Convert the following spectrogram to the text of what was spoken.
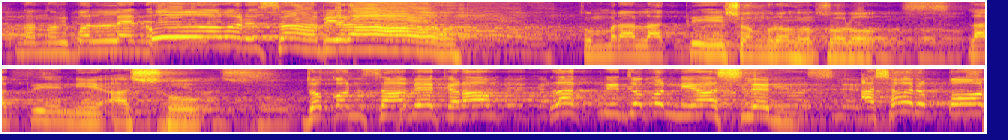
আপনার নবী বললেন, ও আমার সাবিরা তোমরা লাকড়ি সংগ্রহ করো, লাকড়ি নিয়ে আসো। যখন সাবে কেরাম লাকড়ি যখন নিয়ে আসলেন, আসার পর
